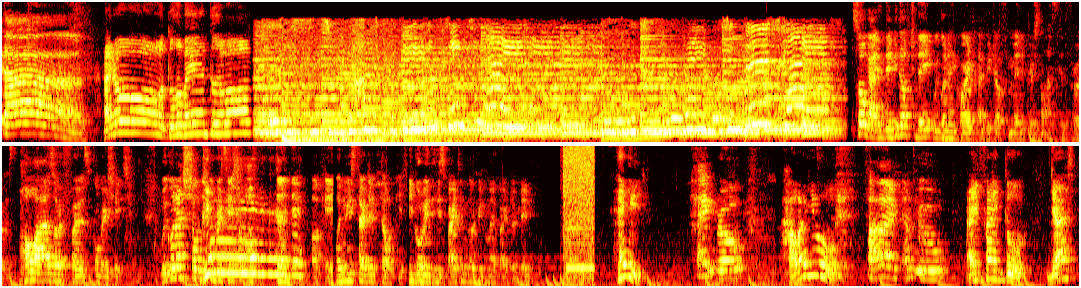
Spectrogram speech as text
tal? Alô, tudo bem? Tudo bom? So guys, the video of today we're gonna record a video of many personal asked for us. How was our first conversation? We're gonna show the Yeah. conversation of Tandem, okay? When we started talking, he go read his part and I'm gonna read my part, okay? Hey, Hey bro, how are you? Fine, and you? I'm fine too. Just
